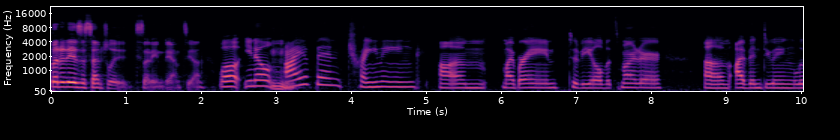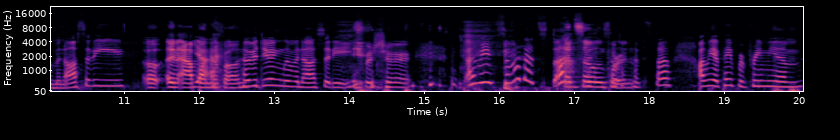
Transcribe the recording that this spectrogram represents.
but it is essentially studying dance, yeah. Well, you know, I have been training um my brain to be a little bit smarter. Um, I've been doing luminosity. Oh, an app on your phone. I've been doing luminosity for sure. I mean, some of that stuff. That's so important. that stuff. I mean, I pay for premium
